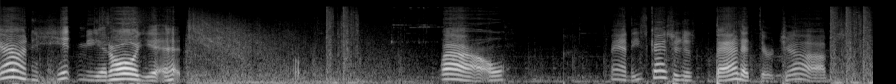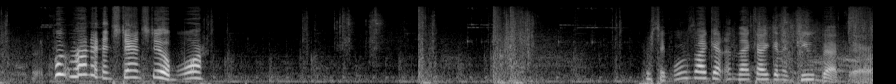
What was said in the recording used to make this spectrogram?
They haven't hit me at all yet. Wow. Man, these guys are just bad at their jobs. Quit running and stand still, boy. What was I getting that guy gonna do back there?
